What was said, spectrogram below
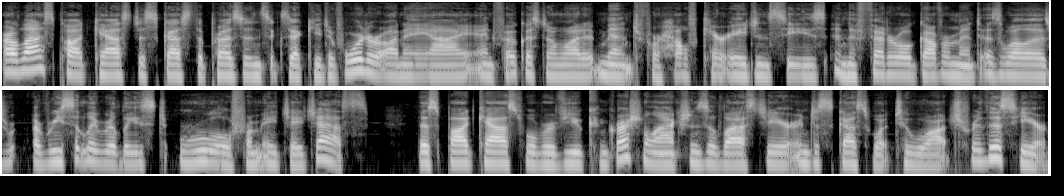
Our last podcast discussed the President's executive order on AI and focused on what it meant for healthcare agencies and the federal government, as well as a recently released rule from HHS. This podcast will review congressional actions of last year and discuss what to watch for this year.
